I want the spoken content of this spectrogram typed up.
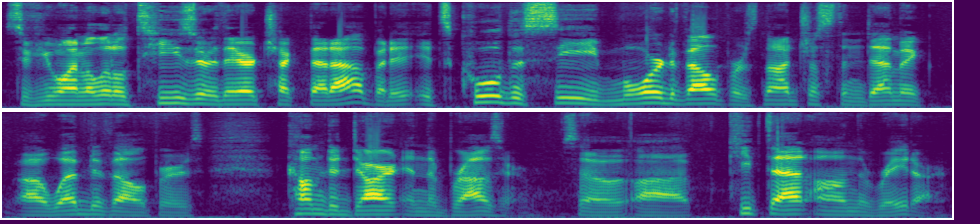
So if you want a little teaser there, check that out. But it, it's cool to see more developers, not just endemic uh, web developers, come to Dart in the browser. So uh, keep that on the radar.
